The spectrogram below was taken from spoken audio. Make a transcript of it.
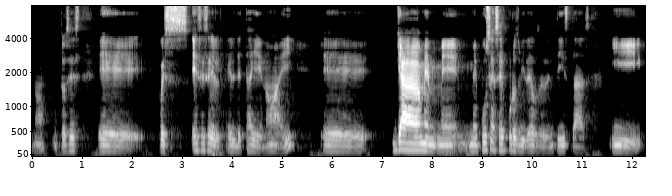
¿No? Entonces, eh, pues ese es el, el, detalle, ¿no? Ahí. Eh, ya me, me, me, puse a hacer puros videos de dentistas y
